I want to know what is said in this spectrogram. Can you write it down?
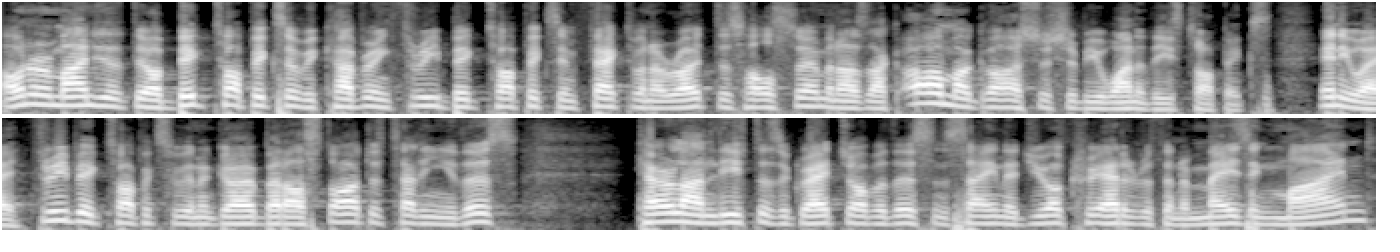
I want to remind you that there are big topics that we're covering, three big topics. In fact, when I wrote this whole sermon, I was like, oh my gosh, this should be one of these topics. Anyway, three big topics we're going to go, but I'll start with telling you this. Caroline Leaf does a great job of this in saying that you are created with an amazing mind.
